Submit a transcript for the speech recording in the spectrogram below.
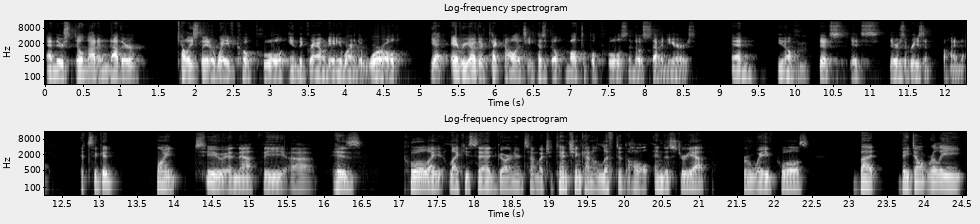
And there's still not another Kelly Slater Waveco pool in the ground anywhere in the world. Yet every other technology has built multiple pools in those seven years. And you know, mm. there's it's there's a reason behind that. It's a good point too, in that the uh his pool, like like you said, garnered so much attention, kind of lifted the whole industry up for wave pools. But they don't really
